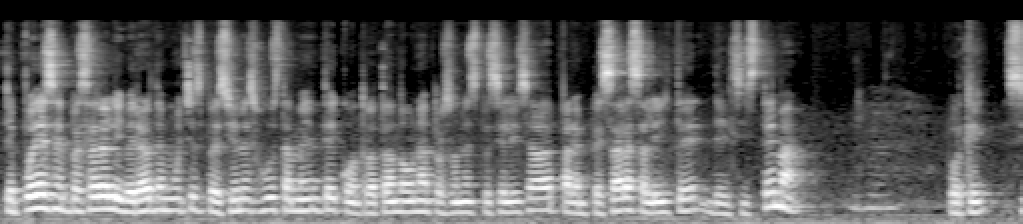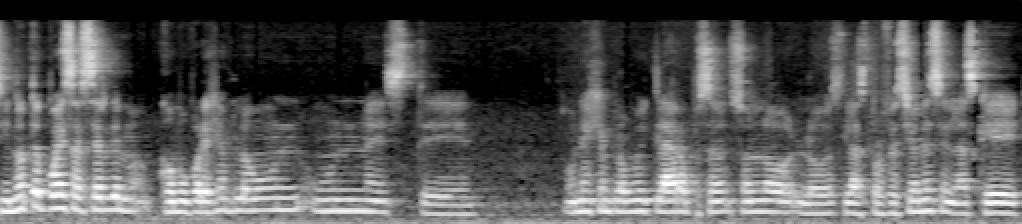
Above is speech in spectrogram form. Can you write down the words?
te puedes empezar a liberar de muchas presiones justamente contratando a una persona especializada para empezar a salirte del sistema. Porque si no te puedes hacer de, como por ejemplo un, un, este, un ejemplo muy claro, pues son, son lo- los, las profesiones en las que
